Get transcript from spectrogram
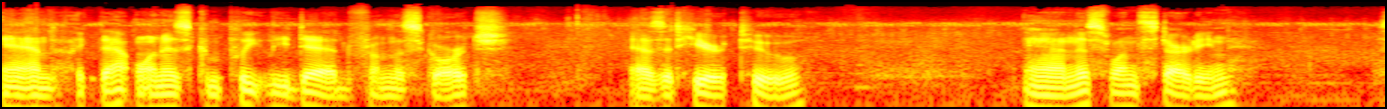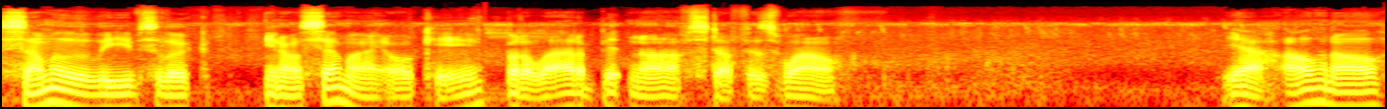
And like that one is completely dead from the scorch, as it here too. And this one's starting some of the leaves look, you know, semi okay, but a lot of bitten off stuff as well. Yeah, all in all,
